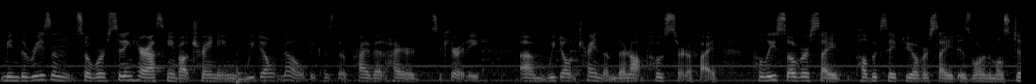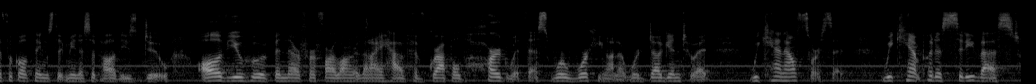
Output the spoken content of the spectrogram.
I mean, the reason, so we're sitting here asking about training. We don't know because they're private hired security. Um, we don't train them. They're not post certified. Police oversight, public safety oversight is one of the most difficult things that municipalities do. All of you who have been there for far longer than I have have grappled hard with this. We're working on it. We're dug into it. We can't outsource it. We can't put a city vest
